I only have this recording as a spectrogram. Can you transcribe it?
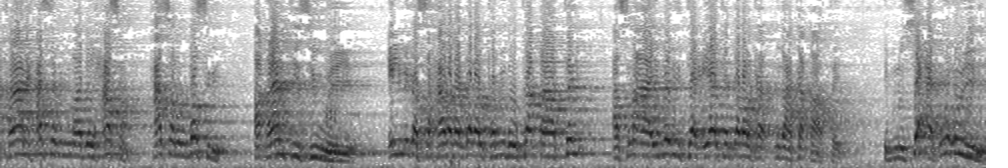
aqraani xasan ibn abilxasan xasan albasri aqraantiisii weeye. Cilmiga saxaabada gobolka miduu ka qaatay asna a'imadii taabiciyaalka gobolka midaa ka qaatay. Ibnu sacad wuxuu yidhi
